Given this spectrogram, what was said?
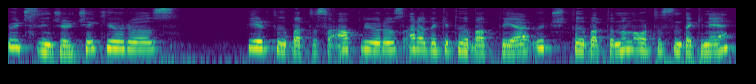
3 zincir çekiyoruz. Bir tığ battısı atlıyoruz. Aradaki tığ battıya 3 tığ battının ortasındakine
